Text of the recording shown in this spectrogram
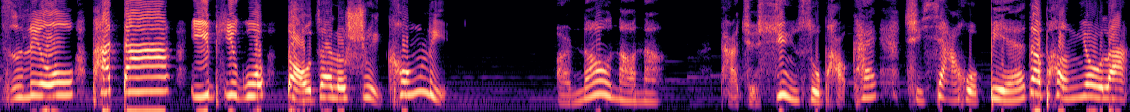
滋溜啪嗒，一屁股倒在了水坑里。而闹闹呢，他却迅速跑开去吓唬别的朋友啦。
